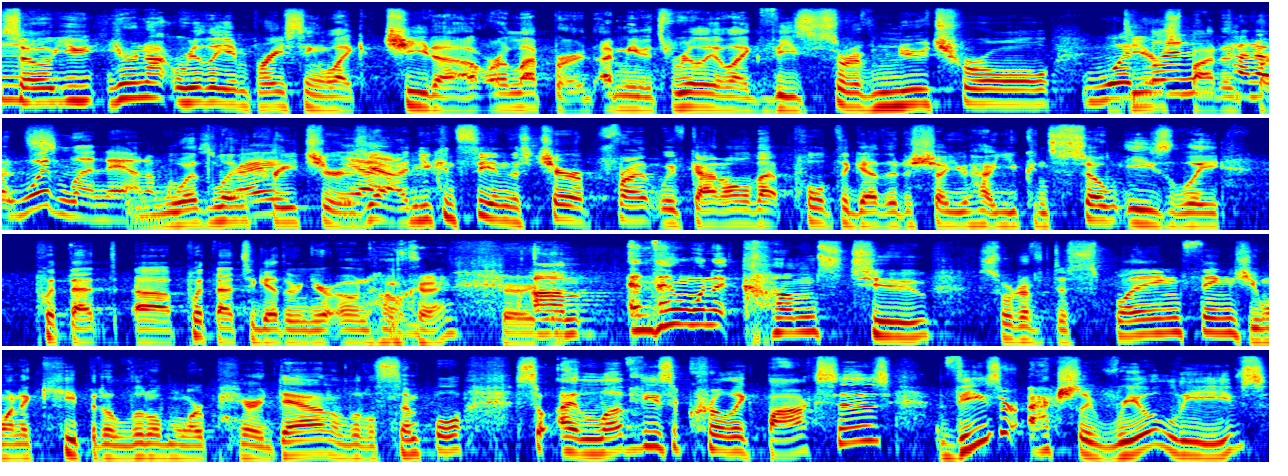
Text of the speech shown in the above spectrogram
So you, you're not really embracing like cheetah or leopard. I mean, it's really like these sort of neutral Woodland, deer-spotted kinda woodland animals, Woodland right? creatures, Yeah. yeah. And you can see in this chair up front, we've got all that pulled together to show you how you can so easily put that uh, put that together in your own home. Okay, very good. Um, and then when it comes to sort of displaying things, you want to keep it a little more pared down, a little simple. So I love these acrylic boxes. These are actually real leaves.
